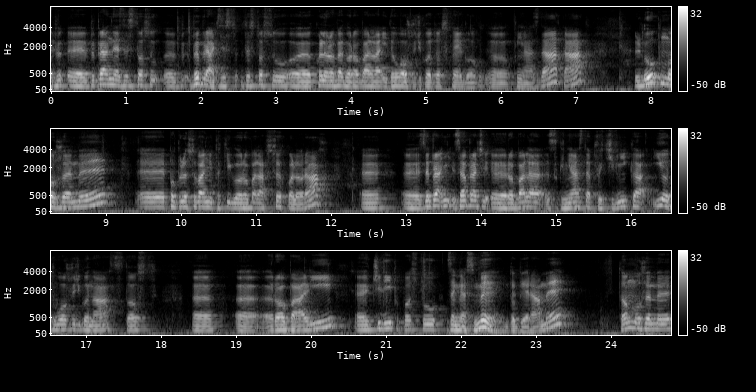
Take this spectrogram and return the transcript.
wy, wybrane ze stosu, wy- wybrać ze, sto- ze stosu kolorowego robala i dołożyć go do swojego gniazda, tak? Lub możemy po wylosowaniu takiego robala w trzech kolorach e, e, zabrać e, robala z gniazda przeciwnika i odłożyć go na stos robali, czyli po prostu zamiast my dobieramy, to możemy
